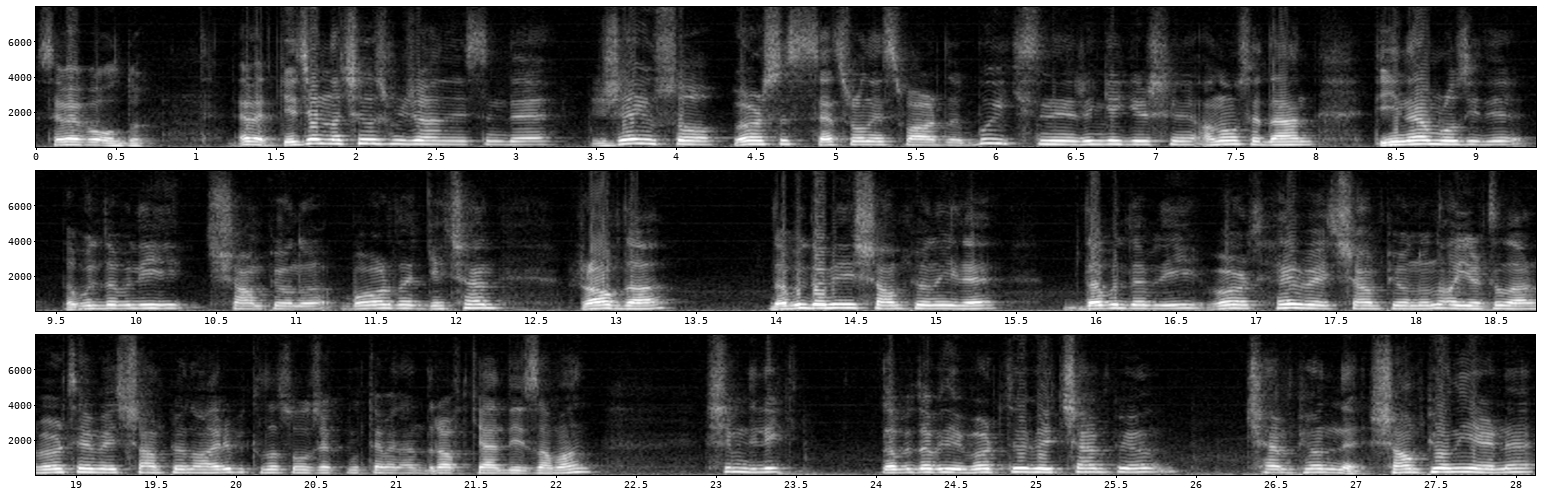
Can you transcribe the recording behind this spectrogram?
sebebi oldu. Evet gecenin açılış mücadelesinde Jey Uso vs Seth Rollins vardı. Bu ikisinin ringe girişini anons eden Dean Ambrose idi. WWE şampiyonu. Bu arada geçen Raw'da WWE şampiyonu ile WWE World Heavyweight şampiyonluğunu ayırdılar. World Heavyweight şampiyonu ayrı bir klas olacak muhtemelen draft geldiği zaman. Şimdilik WWE World Heavyweight Champion Champion ne? Şampiyonu yerine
